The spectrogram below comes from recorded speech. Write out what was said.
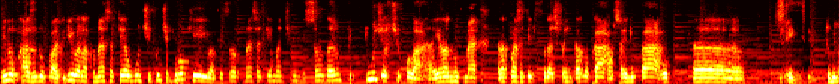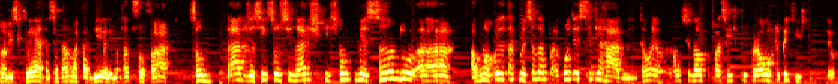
E no caso do quadril, ela começa a ter algum tipo de bloqueio, a pessoa começa a ter uma diminuição da amplitude articular. Aí ela, não começa, ela começa a ter dificuldade para entrar no carro, sair do carro, uh, enfim, subir numa bicicleta, sentar numa cadeira, levantar do sofá. São dados assim que são sinais que estão começando a. Alguma coisa está começando a acontecer de errado. Então é, é um sinal para o paciente procurar o ortopedista, entendeu?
